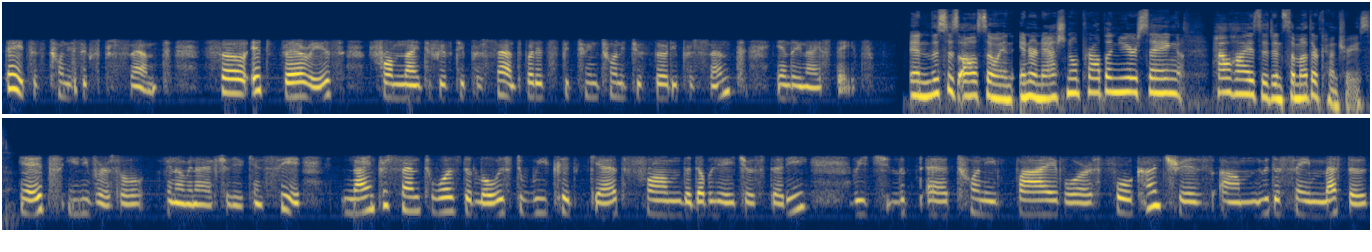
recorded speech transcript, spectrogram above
States, it's 26%. So it varies from 9 to 50%, but it's between 20 to 30% in the United States. And this is also an international problem, you're saying. How high is it in some other countries? Yeah, it's universal phenomena, actually, you can see. 9% was the lowest we could get from the WHO study, which looked at 25 or four countries um, with the same method,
